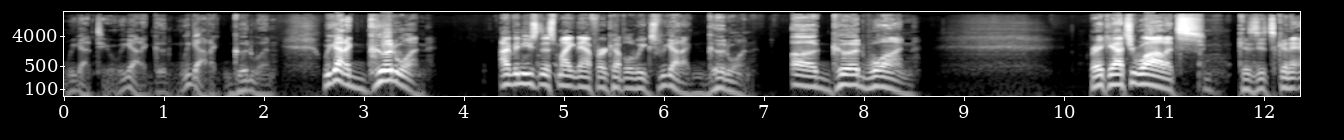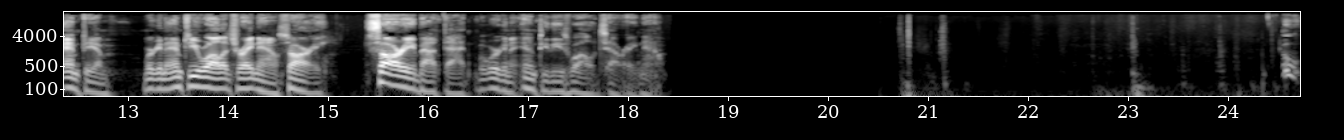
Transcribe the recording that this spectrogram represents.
We got two. We got a good. We got a good one. We got a good one. I've been using this mic now for a couple of weeks. We got a good one. A good one. Break out your wallets because it's going to empty them. We're going to empty your wallets right now. Sorry. Sorry about that, but we're going to empty these wallets out right now. Ooh,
